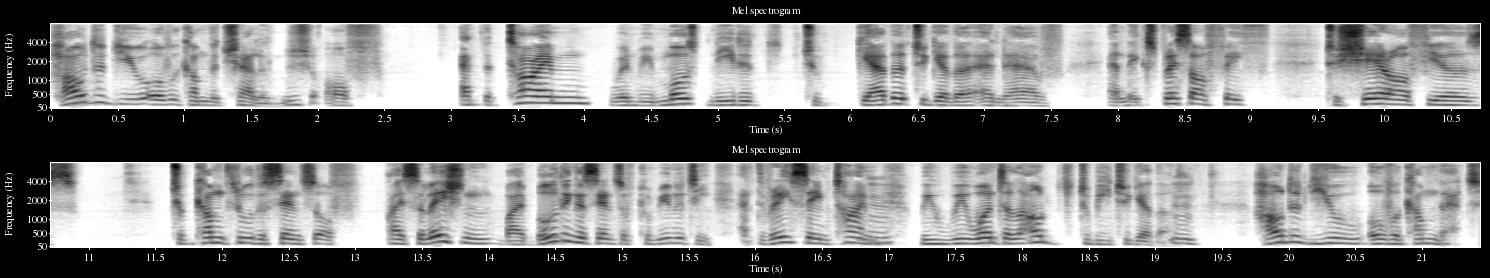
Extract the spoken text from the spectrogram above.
How did you overcome the challenge of, at the time when we most needed to gather together and have and express our faith, to share our fears, to come through the sense of isolation by building a sense of community at the very same time mm. we, we weren't allowed to be together mm. how did you overcome that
